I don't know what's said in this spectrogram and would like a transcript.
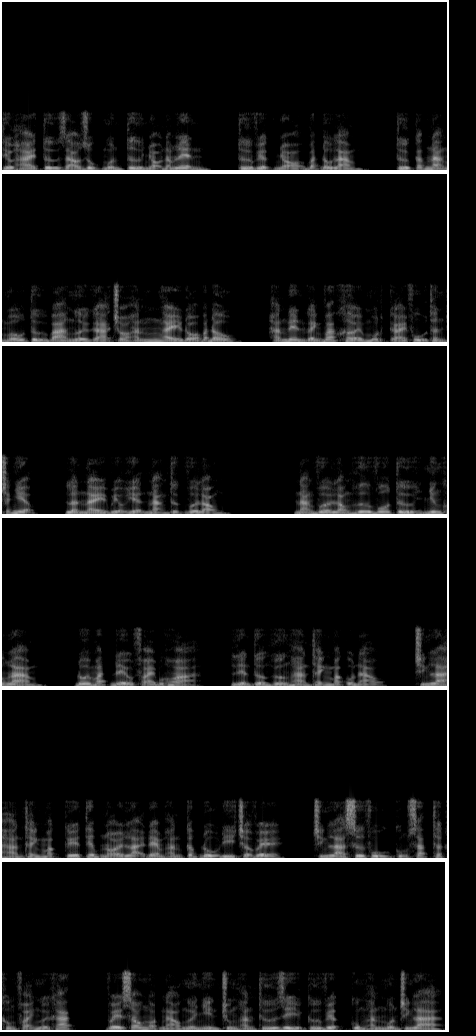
tiểu hai tử giáo dục muốn từ nhỏ nắm lên, từ việc nhỏ bắt đầu làm, từ các nàng mẫu tử ba người gả cho hắn ngày đó bắt đầu, hắn nên gánh vác khởi một cái phụ thân trách nhiệm, lần này biểu hiện nàng thực vừa lòng. Nàng vừa lòng hư vô tử nhưng không làm, đôi mắt đều phải bốc hỏa, liền tưởng hướng hàn thành mặc ồn ào, chính là hàn thành mặc kế tiếp nói lại đem hắn cấp đổ đi trở về, chính là sư phụ cũng xác thật không phải người khác, về sau ngọt ngào ngươi nhìn chúng hắn thứ gì cứ việc cùng hắn muốn chính là,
